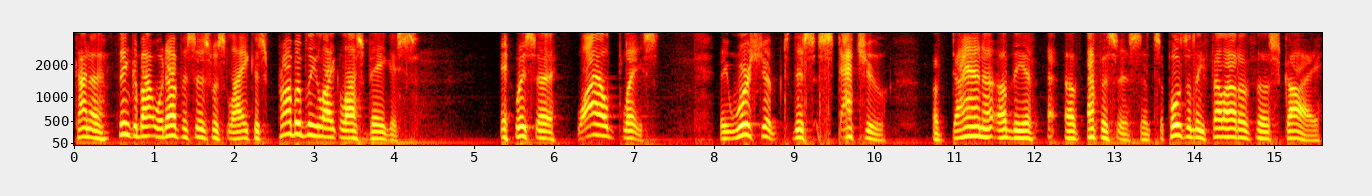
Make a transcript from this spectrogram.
kind of think about what Ephesus was like, it's probably like Las Vegas. It was a wild place. They worshipped this statue of Diana of, the, of Ephesus that supposedly fell out of the sky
